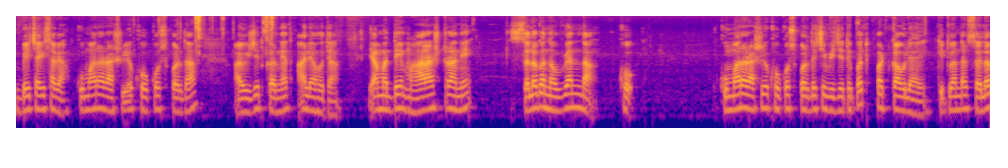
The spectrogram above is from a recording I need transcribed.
बेचाळीसाव्या कुमार राष्ट्रीय खो खो स्पर्धा आयोजित करण्यात आल्या होत्या. यामध्ये महाराष्ट्राने सलग नवव्यांदा खो कुमार राष्ट्रीय खो खो स्पर्धेचे विजेतेपद पटकावले आहे. कितव्यांदा? सलग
